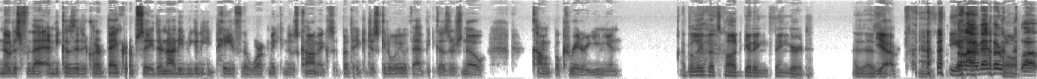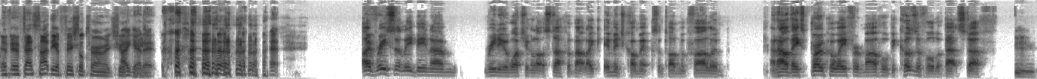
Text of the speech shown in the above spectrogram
notice for that and because they declared bankruptcy they're not even getting paid for the work making those comics but they could just get away with that because there's no comic book creator union I believe that's called getting fingered. As, as Yeah. yeah. yeah, Well, I remember. So, well, if, if that's not the official term, it should. I get be. it. I've recently been um reading and watching a lot of stuff about like Image Comics and Todd McFarlane and how they broke away from Marvel because of all of that stuff. Mhm.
